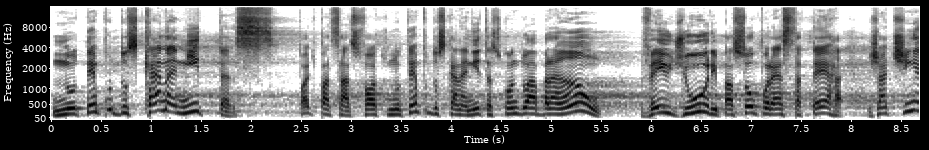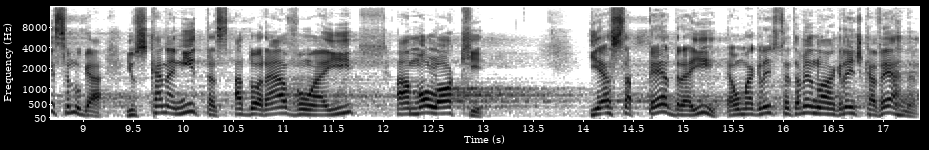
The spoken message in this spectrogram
No tempo dos cananitas, pode passar as fotos, no tempo dos cananitas, quando Abraão veio de Uri, passou por esta terra, já tinha esse lugar. E os cananitas adoravam aí a Moloque. E essa pedra aí é uma grande, está vendo lá uma grande caverna?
